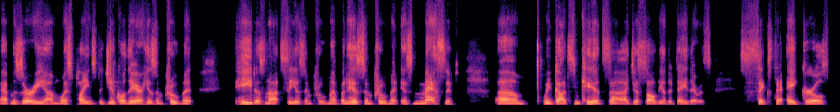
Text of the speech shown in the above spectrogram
at Missouri um, West Plains, the JUCO there. His improvement, he does not see his improvement, but his improvement is massive. Um, we've got some kids. Uh, I just saw the other day there was six to eight girls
